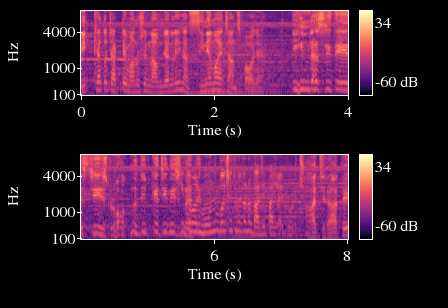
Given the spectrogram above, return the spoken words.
বিখ্যাত চারটে মানুষের নাম জানলেই না সিনেমায় চান্স পাওয়া যায়। ইন্ডাস্ট্রিতে এসছিস রত্নদীপকে চিনিস না? তোমার মন বলছে তুমি কোনো বাজে পাল্লায় পড়েছো। আজ রাতে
